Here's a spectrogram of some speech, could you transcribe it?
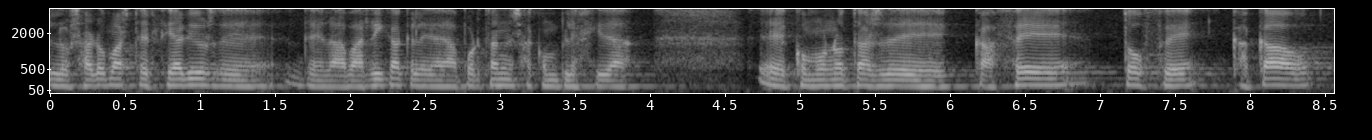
los aromas terciarios de, la barrica que le aportan esa complejidad, como notas de café, tofe, cacao,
